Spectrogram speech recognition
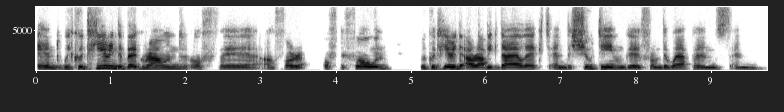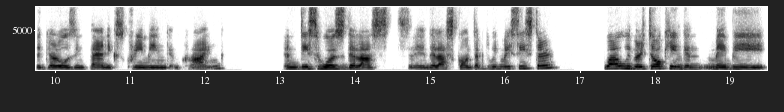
And we could hear in the background of, uh, of, our, of the phone we could hear the Arabic dialect and the shooting uh, from the weapons and the girls in panic screaming and crying. And this was the last, uh, the last contact with my sister. While we were talking and maybe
